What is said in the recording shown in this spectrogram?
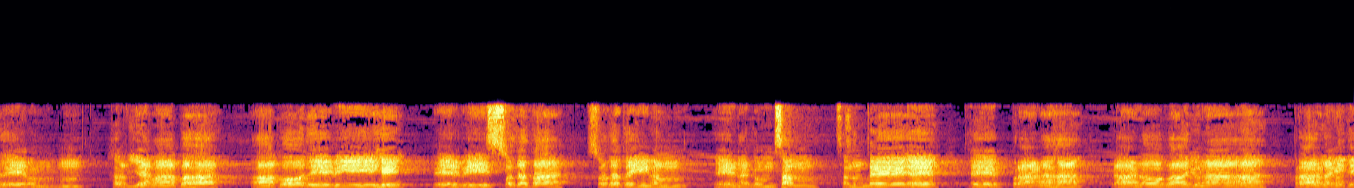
देवम् हव्यमापः आपो देवीः। देवी स्वदत स्वदतैनम् एनगुंसम् सन्ते ते प्राणः प्राणो वायुना प्राण इति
